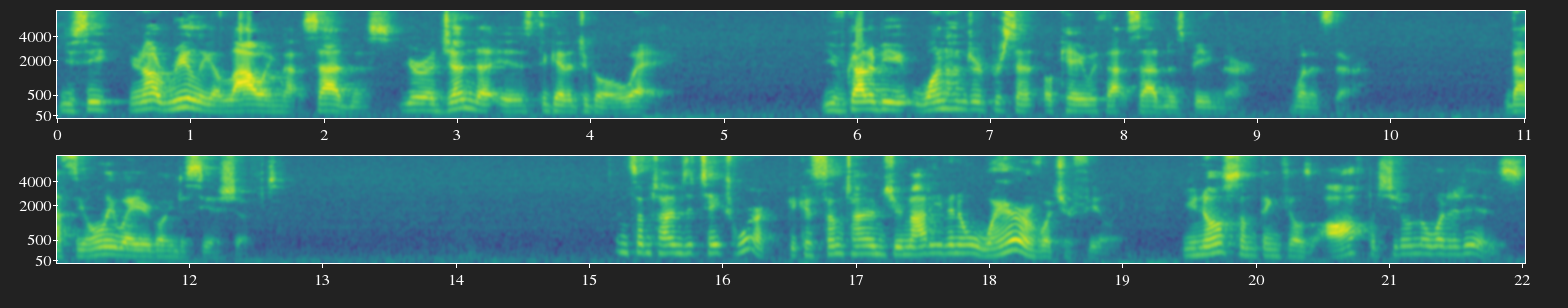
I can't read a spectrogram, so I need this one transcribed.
You see, you're not really allowing that sadness. Your agenda is to get it to go away. You've got to be 100% okay with that sadness being there when it's there. That's the only way you're going to see a shift. And sometimes it takes work because sometimes you're not even aware of what you're feeling. You know something feels off, but you don't know what it is.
